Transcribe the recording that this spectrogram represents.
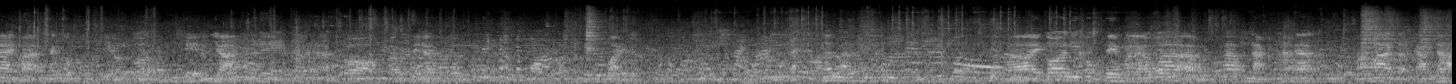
ง่ายมากแค่กดปุ่มเดียวแล้วก็เทน้ำยาแค่นั้นเองนะฮะก็ก็ใช้ได้ทุกคนเหมาะกับทุกวัยเลย ใช่ก็อันนี้เขาเคลมมาแล้วว่าภาพหนักนะฮะ สามารถจัดการได้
